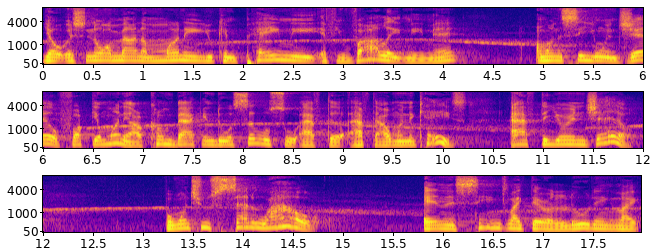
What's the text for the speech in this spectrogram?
yo, it's no amount of money you can pay me if you violate me, man. I want to see you in jail. Fuck your money. I'll come back and do a civil suit after after I win the case. After you're in jail. But once you settle out, and it seems like they're alluding like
